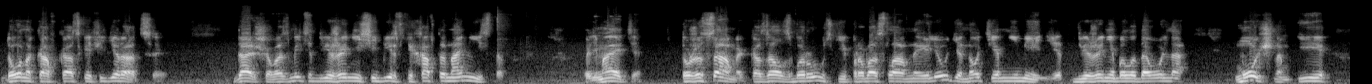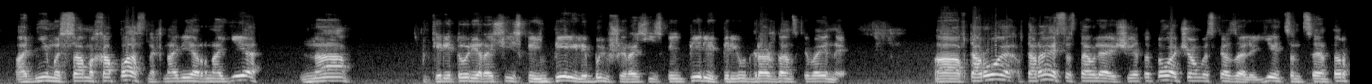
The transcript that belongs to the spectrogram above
Дона-Кавказской Федерации. Дальше возьмите движение сибирских автономистов. Понимаете? То же самое. Казалось бы, русские православные люди, но тем не менее. Это движение было довольно мощным и одним из самых опасных, наверное, на территории Российской империи или бывшей Российской империи в период гражданской войны. А второе, вторая составляющая – это то, о чем вы сказали, Ельцин-центр,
